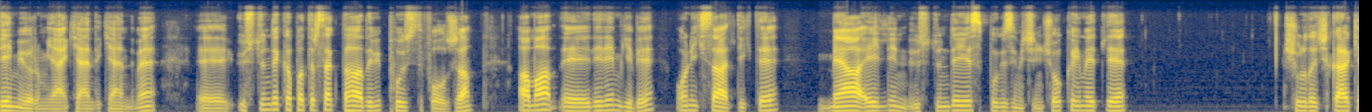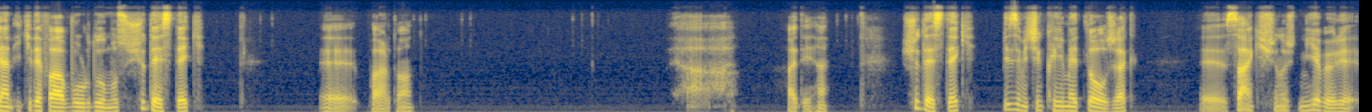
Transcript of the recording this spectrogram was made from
demiyorum yani kendi kendime. Ee, üstünde kapatırsak daha da bir pozitif olacağım. Ama e, dediğim gibi 12 saatlikte MA50'nin üstündeyiz. Bu bizim için çok kıymetli. Şurada çıkarken iki defa vurduğumuz şu destek, e, pardon, ya, hadi ha, şu destek bizim için kıymetli olacak. E, sanki şunu niye böyle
